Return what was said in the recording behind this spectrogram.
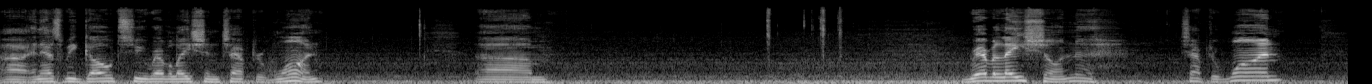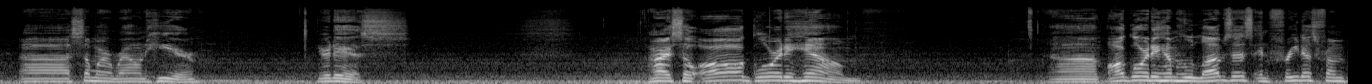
Uh, and as we go to Revelation chapter 1, um, Revelation chapter 1, uh, somewhere around here. Here it is. All right, so all glory to Him. Um, all glory to Him who loves us and freed us from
